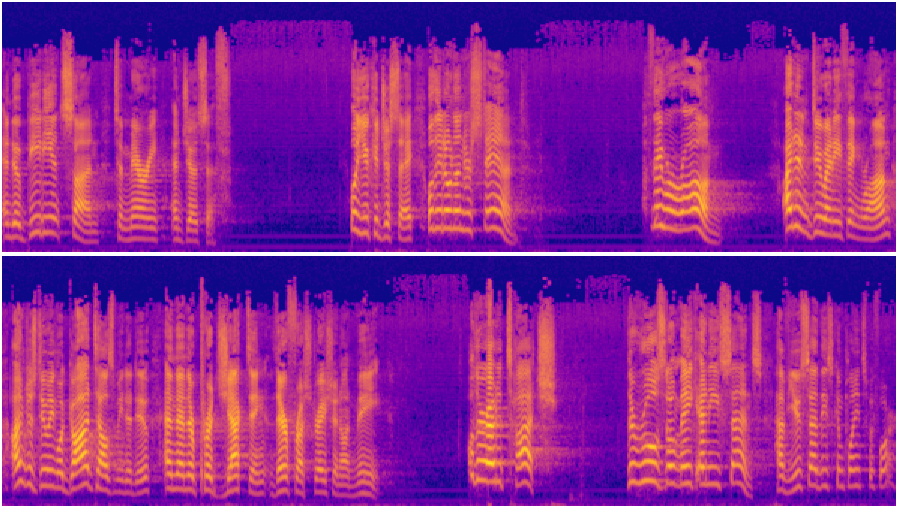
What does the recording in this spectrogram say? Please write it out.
and obedient son to Mary and Joseph. Well, you could just say, well, they don't understand. They were wrong. I didn't do anything wrong. I'm just doing what God tells me to do. And then they're projecting their frustration on me. Oh, they're out of touch. Their rules don't make any sense. Have you said these complaints before?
